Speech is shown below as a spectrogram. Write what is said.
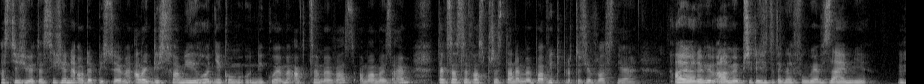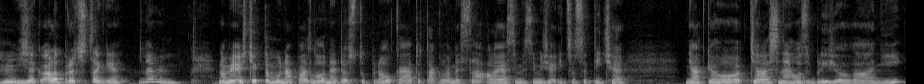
a stěžujete si, že neodepisujeme, ale když s vámi hodně komunikujeme a chceme vás a máme zájem, tak zase vás přestaneme bavit, protože vlastně... A já nevím, ale mi přijde, že to takhle funguje vzájemně. Mhm. Víš, jako, ale proč tak je? Nevím. No mě ještě k tomu napadlo nedostupnou, Kaja to takhle myslela, ale já si myslím, že i co se týče nějakého tělesného zbližování,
